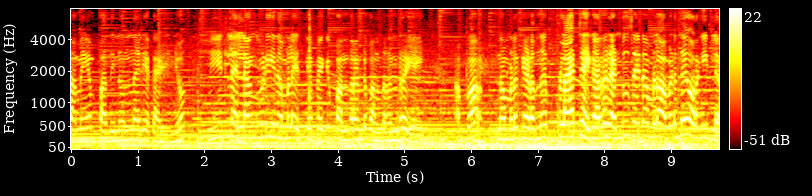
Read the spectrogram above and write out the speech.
സമയം പതിനൊന്നര കഴിഞ്ഞു. വീട്ടിലെല്ലാം കൂടി നമ്മൾ എത്തിയപ്പോഴേക്കും പന്ത്രണ്ട് പന്ത്രണ്ടരയായി. അപ്പൊ നമ്മൾ കിടന്ന് ഫ്ലാറ്റ് ആയി കാരണം രണ്ടു ദിവസമായിട്ട് നമ്മൾ അവിടുന്ന് ഉറങ്ങിയിട്ടില്ല.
